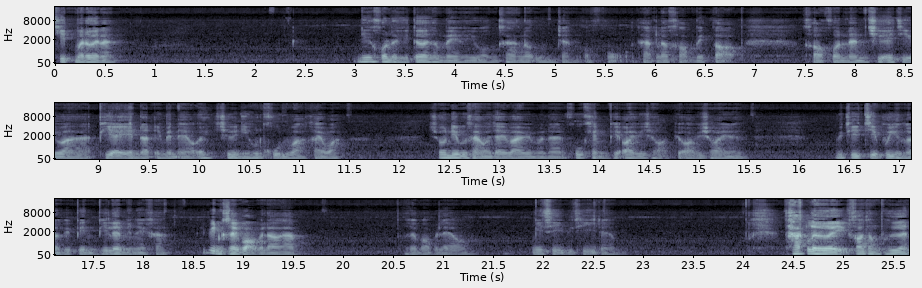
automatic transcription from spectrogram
คิดมาด้วยนะ นี่คนหรือฮิตเตอร์ทำไมอยู่ข้างๆแล้วอุ่นจัง โอ้โห ทักแล้วเขาไม่ตอบ เขาคนนั้นชื่อไอจีว่า pin m n l เอ้ย ชื่อนี้คุณคุณว่ะ ใครวะ ช่วงนี้ปรึกษาหัวใจวายเป็นมานานคู่แข่งพี่อ้อยพี่ชอตพี่อ้อยพี่ช่อยนะ วิธีจีบผู้หญิงเหรอพี่ปิ่นพี่เริ่มยังไงครับ พี่ปิ่นเคยบอกไปแล้วครับเคยบอกไปแล้ว มีสี่วิธีนะครับ ทักเลยเข้าทางเพื่อน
